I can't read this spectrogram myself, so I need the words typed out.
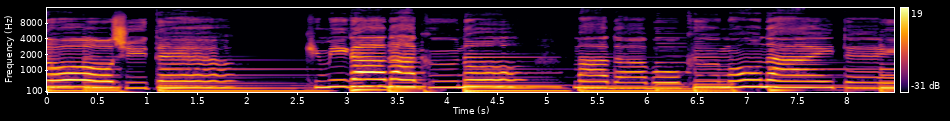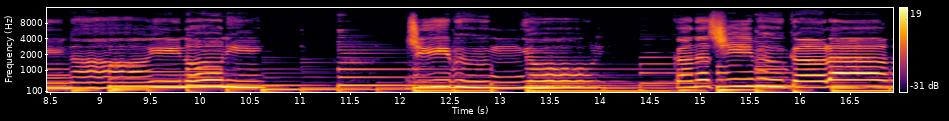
どうして君が泣くの まだ僕も泣いていないのに。自分より悲しむから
